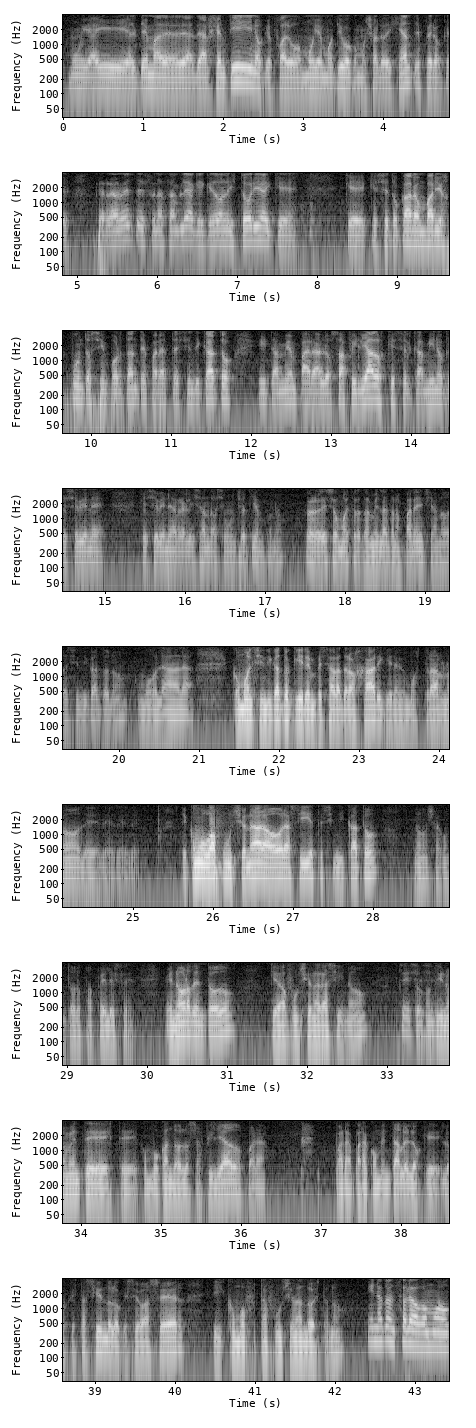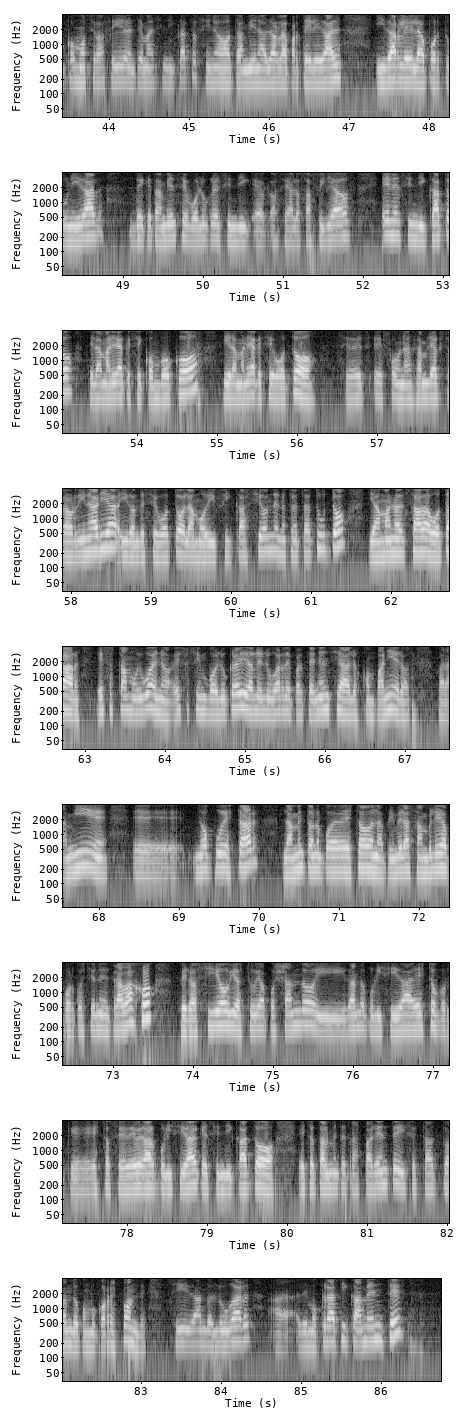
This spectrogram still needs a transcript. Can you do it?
muy ahí el tema de, de- que fue algo muy emotivo, como ya lo dije antes, pero que, que realmente es una asamblea que quedó en la historia y que, que, que se tocaron varios puntos importantes para este sindicato y también para los afiliados, que es el camino que se viene, que se viene realizando hace mucho tiempo, ¿no? Claro, eso muestra también la transparencia ¿no? del sindicato, ¿no? Como, la, la, como el sindicato quiere empezar a trabajar y quiere mostrar, ¿no? De, de, de- de- de cómo va a funcionar ahora sí este sindicato, ¿no? Ya con todos los papeles eh, en orden todo, que va a funcionar así, ¿no? Sí, Esto sí, sí. continuamente este, convocando a los afiliados para, para, para comentarle lo que, lo que está haciendo, lo que se va a hacer y cómo está funcionando esto, ¿no? Y no tan solo cómo, cómo se va a seguir en el tema del sindicato, sino también hablar la parte legal y darle la oportunidad de que también se involucre el sindi- eh, o sea, los afiliados en el sindicato de la manera que se convocó y de la manera que se votó. Se- fue una asamblea extraordinaria y donde se votó la modificación de nuestro estatuto y a mano alzada votar. Eso está muy bueno, eso es involucrar y darle lugar de pertenencia a los compañeros. Para mí eh, eh, no puede estar Lamento no poder haber estado en la primera asamblea por cuestiones de trabajo, pero sí, obvio, estuve apoyando y dando publicidad a esto porque esto se debe dar publicidad, que el sindicato es totalmente transparente y se está actuando como corresponde, sí, dando lugar a- democráticamente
